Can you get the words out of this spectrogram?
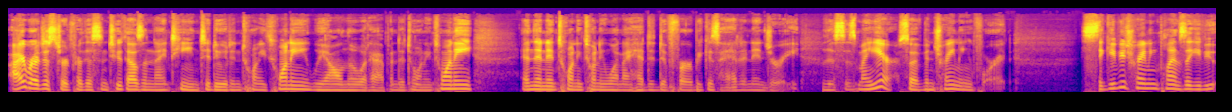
I registered for this in 2019 to do it in 2020. We all know what happened to 2020. And then in 2021, I had to defer because I had an injury. This is my year. So I've been training for it. So they give you training plans, they give you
